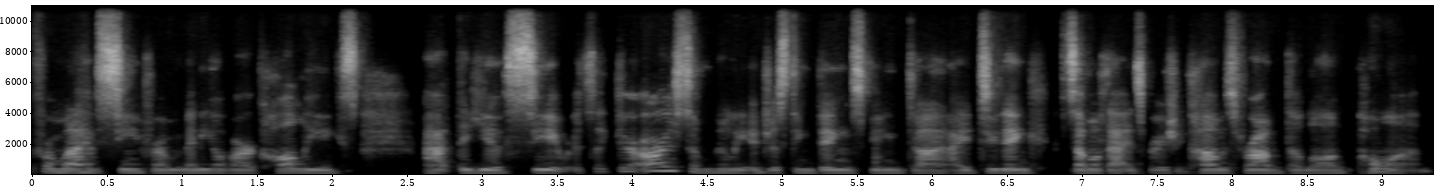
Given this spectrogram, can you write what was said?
from what I have seen from many of our colleagues at the U of C, where it's like there are some really interesting things being done. I do think some of that inspiration comes from the long poem.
